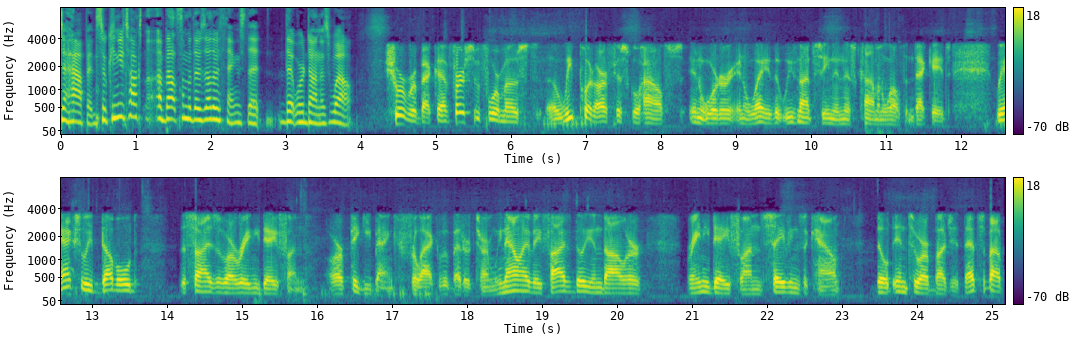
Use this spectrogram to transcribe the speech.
to happen. So can you talk about some of those other things that that were done as well? Sure, Rebecca. First and foremost, uh, we put our fiscal house in order in a way that we've not seen in this Commonwealth in decades. We actually doubled the size of our rainy day fund, our piggy bank, for lack of a better term. We now have a $5 billion rainy day fund savings account built into our budget. That's about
